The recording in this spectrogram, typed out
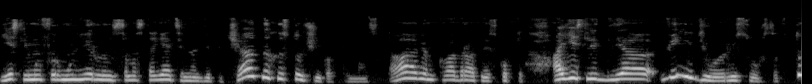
если мы формулируем самостоятельно для печатных источников, то мы ставим квадратные скобки. А если для видеоресурсов, то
